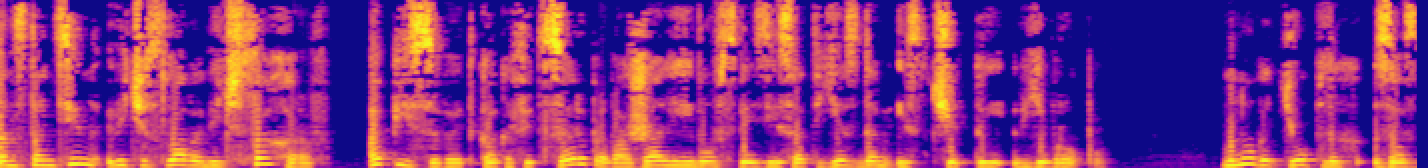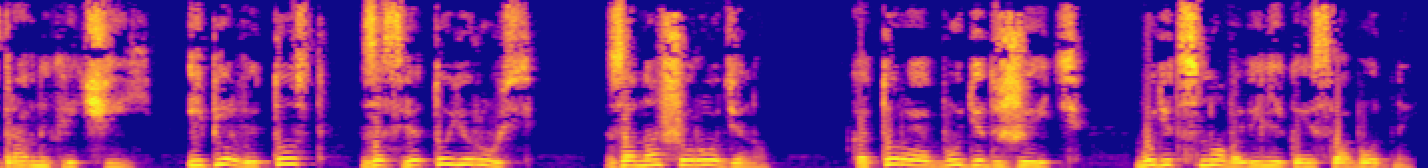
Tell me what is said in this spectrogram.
Константин Вячеславович Сахаров описывает, как офицеры провожали его в связи с отъездом из Читы в Европу. Много теплых, заздравных речей. И первый тост за Святую Русь, за нашу Родину, которая будет жить, будет снова великой и свободной.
